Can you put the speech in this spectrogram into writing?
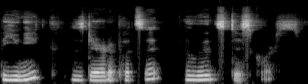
the unique, as Derrida puts it, eludes discourse.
